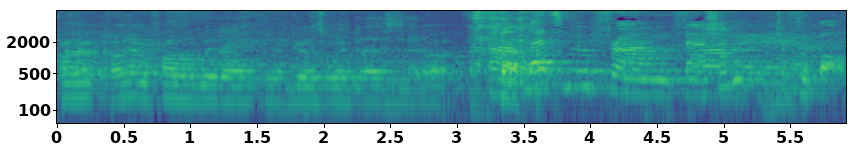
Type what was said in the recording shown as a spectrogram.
I don't have, I don't have a problem with uh, you know girls wearing glasses at all. Uh, let's move from fashion to football.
